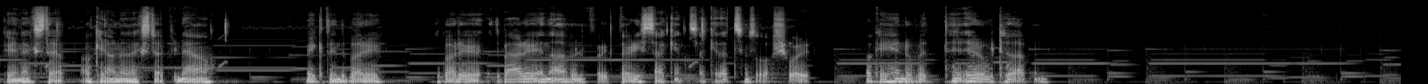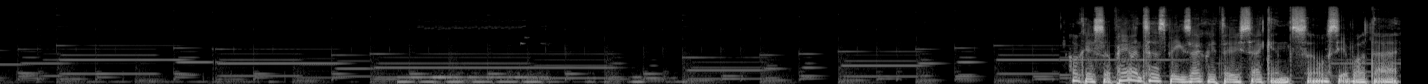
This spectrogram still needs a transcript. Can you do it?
Okay, next step. Okay, on the next step now. Bake in the butter, the butter, the batter in the oven for 30 seconds. Okay, that seems a little short. Okay, hand over, hand over to the oven. Okay, so payment says to be exactly 30 seconds, so we'll see about that.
